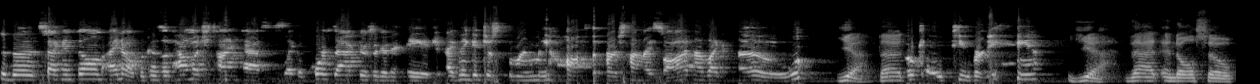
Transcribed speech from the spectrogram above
to the second film. I know because of how much time passes. Like, of course, the actors are going to age. I think it just threw me off the first time I saw it, and I was like, oh, yeah, that okay, puberty. Yeah, that and also,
